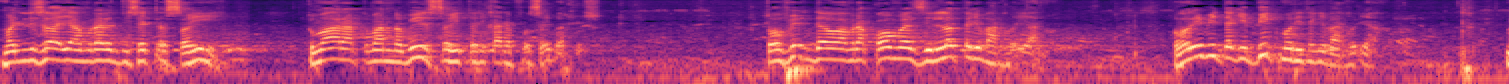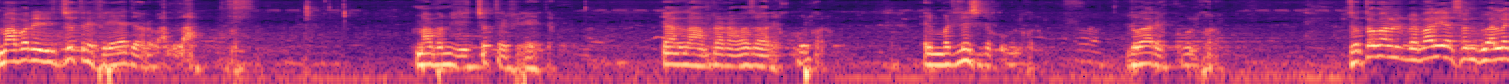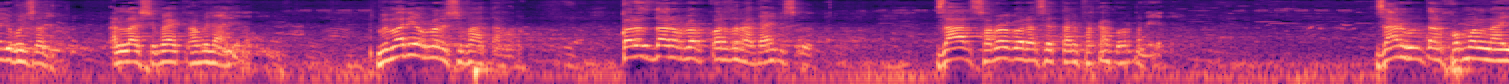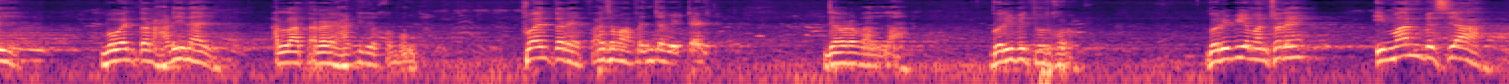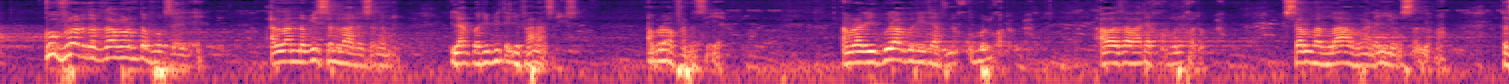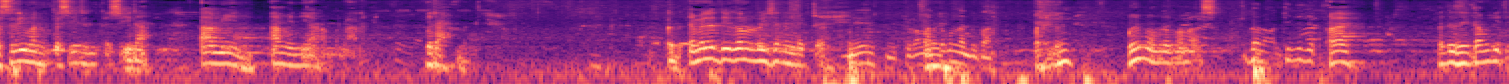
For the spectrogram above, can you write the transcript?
মজলিস আইয়া আমরা দুই চারটা সহি তোমার আর তোমার নবীর সহি তরিকারে পৌঁছাইবার খুশি তৌফিক দেও আমরা কম জিল্লত থেকে বার করি আনো গরিবি থেকে বিক মরি থেকে বার করি আনো মা বোনের ইজ্জত রে ফিরে দেও রে আল্লাহ মা বোনের ইজ্জত ফিরে দেব আল্লাহ, আমরা আওয়াজ আরে কবুল করো। এই মজলিস কবুল করো। দোয়ারে কবুল করো। যত মানুষ বেমারি আছেন দুয়ার লাগে হয়েছেন আল্লাহ শিফায় কামিলা হাজিরা বেমারি ওগুলোর শিফা আতা করো। করজদার ওগুলোর কর্জর আদায় কিছু যার সরর ঘর আছে, তার ফাঁকা ঘর বানিয়ে দাও। যার তার কমল নাই বউয়েন তোর হাড়ি নাই আল্লাহ তার হাড়ি দিয়ে কমল দাও ফুয়েন তোরে পাঞ্জাবি টেন্ট দেওয়ার আল্লাহ। গরিবী দূর করো। গরিবী মানুষরে ইমান বেশিয়া কুফরর দরজা পর্যন্ত পৌঁছাই দেয় আল্লাহ নবী সাল্লাহ সাল্লামে ইলা গরিবী থেকে ফানা চাইছে আমরাও ফানা চাই আমরা এই গুড়া গুড়ি আপনি কবুল করো আওয়াজ আওয়াজে কবুল করো সাল্লাল্লাহু আলাইহি ওয়াসাল্লাম, তসলিমান কাসীরান কাসীরা আমিন আমিন ইয়া রাব্বাল আলামিন বিরহমাতিক এমএলএ দুজন রয়েছেন লেকচার তোরা মাত্র কোন দোকান ওই মামলা কোনো আছে আছে। হ্যাঁ তাতে যেতাম কি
